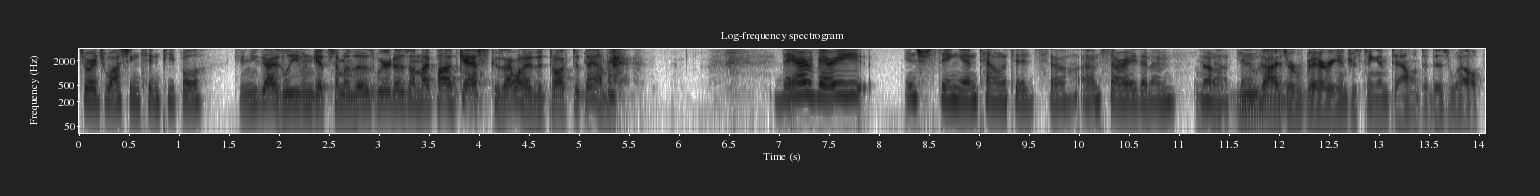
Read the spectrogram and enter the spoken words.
George Washington people. Can you guys leave and get some of those weirdos on my podcast? Because I wanted to talk to them. they are very interesting and talented. So I'm sorry that I'm no. Not you them, guys are very interesting and talented as well.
